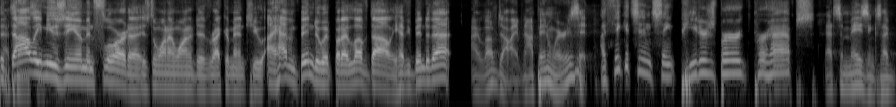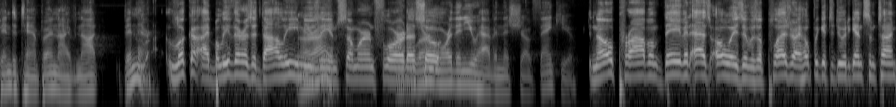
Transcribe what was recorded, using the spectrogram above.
the That's Dali awesome. Museum in Florida is the one I wanted to recommend to you. I haven't been to it, but I love Dali. Have you been to that? I love Dali. I've not been. Where is it? I think it's in St. Petersburg, perhaps. That's amazing because I've been to Tampa and I've not been there. Look, I believe there is a Dali All museum right. somewhere in Florida. So more than you have in this show. Thank you. no problem, David. As always, it was a pleasure. I hope we get to do it again sometime.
